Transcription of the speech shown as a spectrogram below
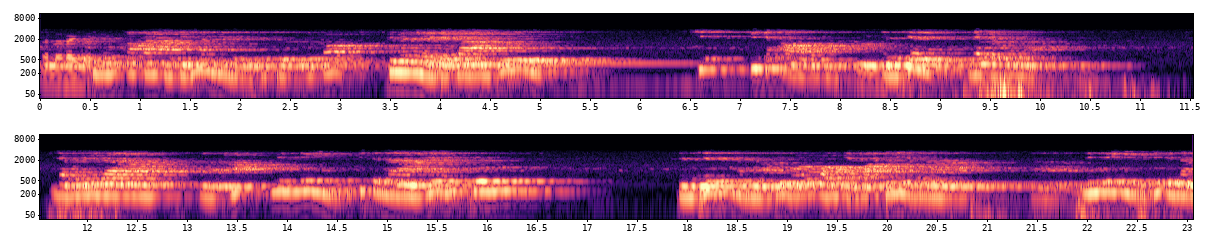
ป็นอะไรนะอาการของจิตมันเหนื่อยเฉยแล้วก็คือมันเหนื่อยในการที่คิดที่จะเอาอย่างเช่นในปฏิบัติอย่างเวลาพักนิ่งๆพิจารณาให้รู้ซึ้งอย่างเช่นทำงานที่เราวางแผนว่าที่นี่ยังมานิ่งๆพิจารณา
